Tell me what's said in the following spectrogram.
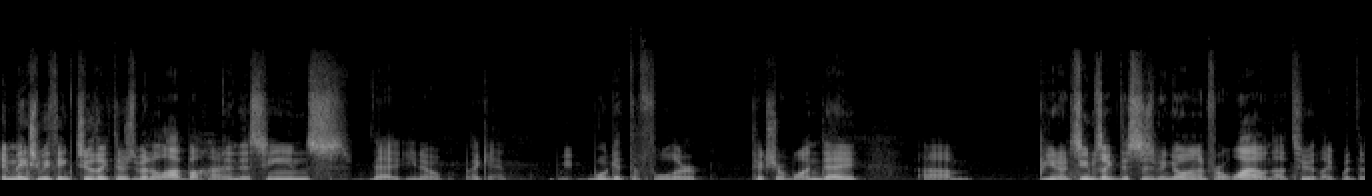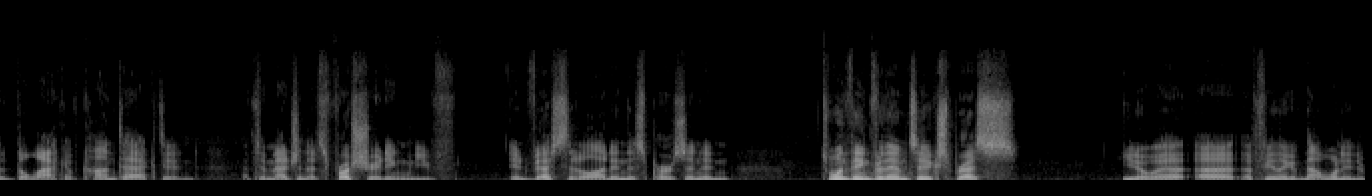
it makes me think too like there's been a lot behind the scenes that you know again we, we'll get the fuller picture one day um you know it seems like this has been going on for a while now too like with the, the lack of contact and i have to imagine that's frustrating when you've invested a lot in this person and it's one thing for them to express you know a, a, a feeling of not wanting to,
